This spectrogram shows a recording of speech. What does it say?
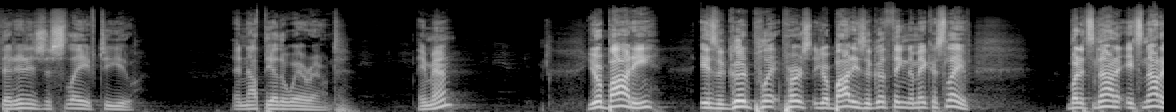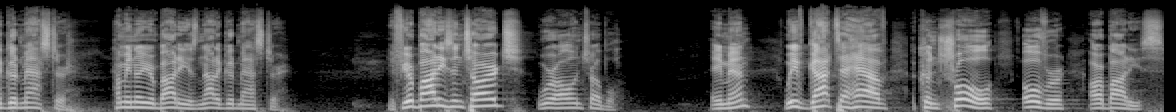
that it is a slave to you and not the other way around. Amen. Your body is a good pl- person. Your body is a good thing to make a slave, but it's not. It's not a good master. How many know your body is not a good master? If your body's in charge, we're all in trouble. Amen? We've got to have control over our bodies.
